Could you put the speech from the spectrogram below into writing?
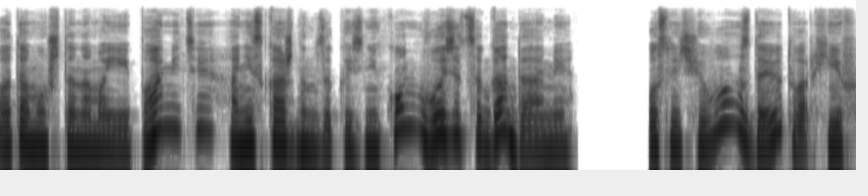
потому что на моей памяти они с каждым заказником возятся годами, после чего сдают в архив.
